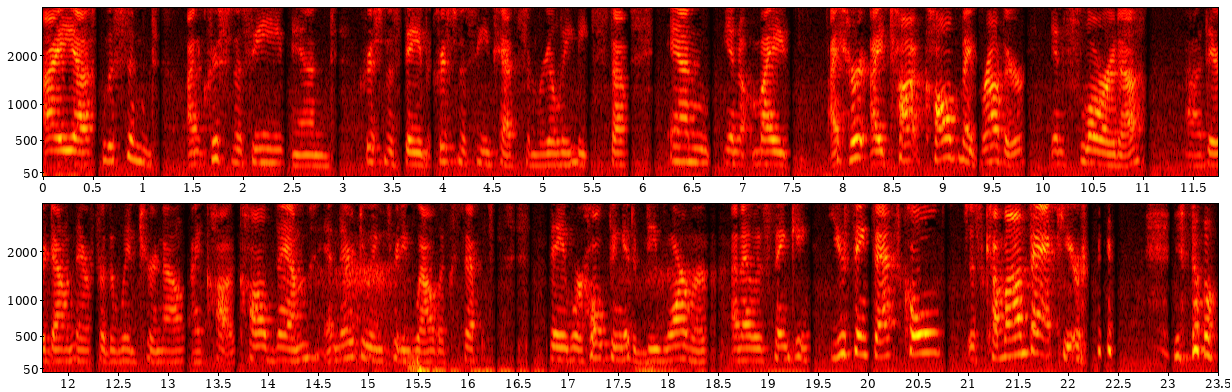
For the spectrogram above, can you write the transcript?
I uh, listened on Christmas Eve and Christmas Day. Christmas Eve had some really neat stuff, and you know my I heard I talked called my brother in Florida. Uh, they're down there for the winter now. I call, called them, and they're doing pretty well, except they were hoping it'd be warmer. And I was thinking, you think that's cold? Just come on back here. you know,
